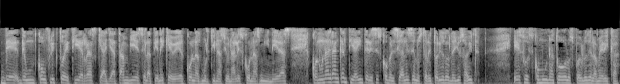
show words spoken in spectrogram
de, un conflicto de tierras que allá también se la tiene que ver con las multinacionales, con las mineras, con una gran cantidad de intereses comerciales en los territorios donde ellos habitan. Eso es común a todos los pueblos de la América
